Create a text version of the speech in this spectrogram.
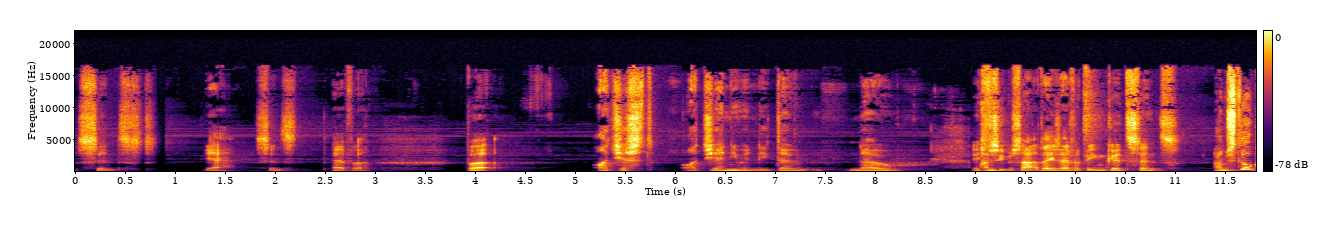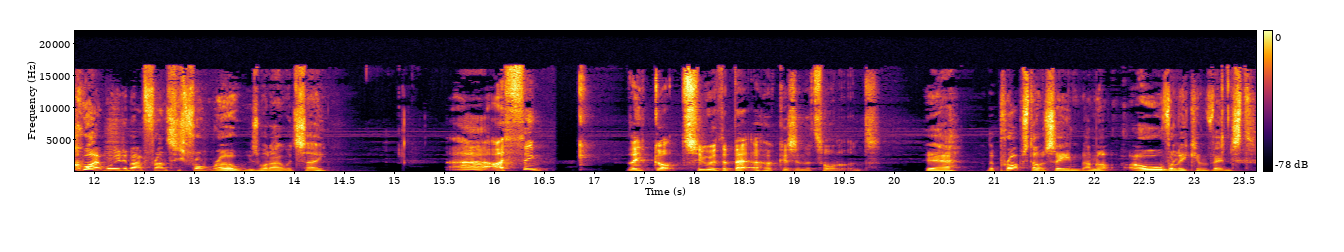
since yeah since ever. But I just I genuinely don't know if I'm- Super Saturday's ever been good since. I'm still quite worried about France's front row, is what I would say. Uh, I think they've got two of the better hookers in the tournament. Yeah. The props don't seem. I'm not overly convinced.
